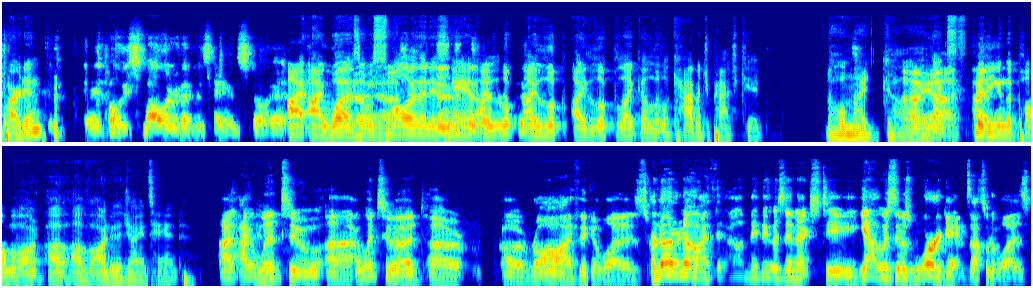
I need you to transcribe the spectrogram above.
pardon? It's probably smaller than his hand still, yeah. I I was. I was yeah. smaller than his hand. I look. I look. I looked like a little Cabbage Patch Kid, Oh my god. yeah. like I- sitting in the palm of An- of of Andre the Giant's hand. I, I went to uh, I went to a, a, a Raw, I think it was, or no, no, no, I think oh, maybe it was NXT. Yeah, it was it was War Games. That's what it was.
